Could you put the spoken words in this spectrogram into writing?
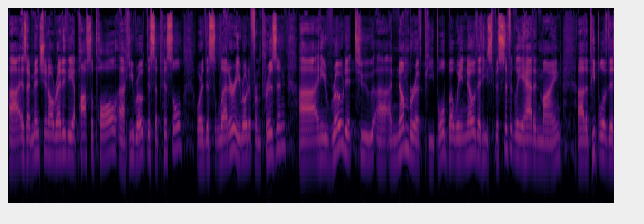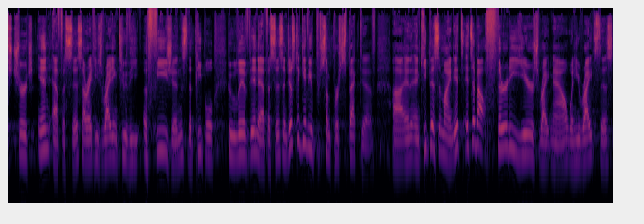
Uh, as I mentioned already, the Apostle Paul, uh, he wrote this epistle or this letter. He wrote it from prison, uh, and he wrote it to uh, a number of people, but we know that he specifically had in mind uh, the people of this church in Ephesus. All right, he's writing to the Ephesians, the people who lived in Ephesus. And just to give you some perspective, uh, and, and, keep this in mind, it's, it's about 30 years right now when he writes this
